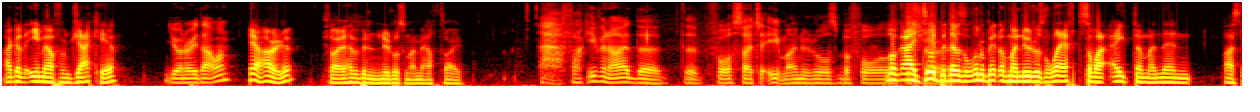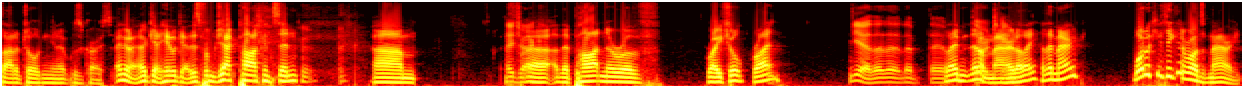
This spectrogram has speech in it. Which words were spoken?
I got the email from Jack here. You want to read that one? Yeah, I read it. Sorry, I have a bit of noodles in my mouth. Sorry. Fuck, even I had the the foresight to eat my noodles before. Look, I show. did, but there was a little bit of my noodles left, so I ate them, and then I started talking, and it was gross. Anyway, okay, here we go. This is from Jack Parkinson. um, Hey Jack. uh, the partner of Rachel, right? yeah, they're they're they're, they're, Are they, they're not married, are they? Are they married? Why do we keep thinking everyone's married?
